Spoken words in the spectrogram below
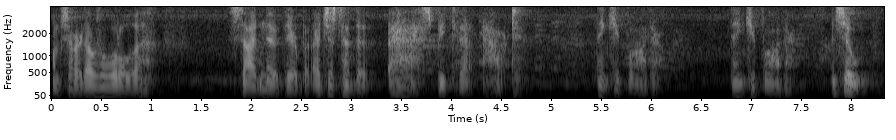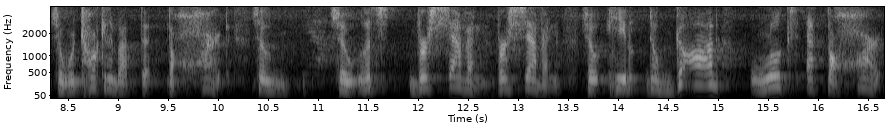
I'm sorry, that was a little uh, side note there, but I just had to ah, speak that out. Thank you, Father. Thank you, Father. And so, so we're talking about the, the heart. So, so let's verse seven. Verse seven. So he, so God looks at the heart.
